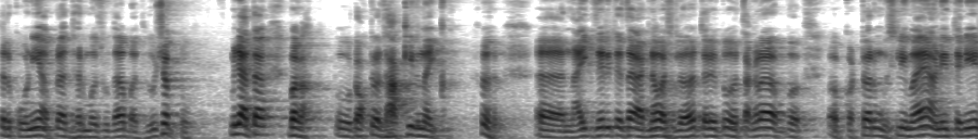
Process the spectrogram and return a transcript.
तर कोणी आपला धर्मसुद्धा बदलू शकतो. म्हणजे आता बघा तो डॉक्टर झाकीर नाईक नाईक जरी त्याचं आडनाव असलं तरी तो चांगला कट्टर मुस्लिम आहे आणि त्यांनी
